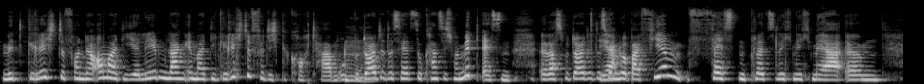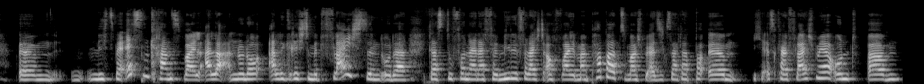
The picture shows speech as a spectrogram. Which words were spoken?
mit Gerichte von der Oma, die ihr Leben lang immer die Gerichte für dich gekocht haben. Und bedeutet das jetzt, du kannst nicht mal mitessen? Äh, Was bedeutet das, Ja. wenn du bei Firmenfesten plötzlich nicht mehr ähm, ähm, nichts mehr essen kannst, weil alle nur noch alle Gerichte mit Fleisch sind? Oder dass du von deiner Familie vielleicht auch, weil mein Papa zum Beispiel, als ich gesagt habe, ähm, ich esse kein Fleisch mehr und ähm,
